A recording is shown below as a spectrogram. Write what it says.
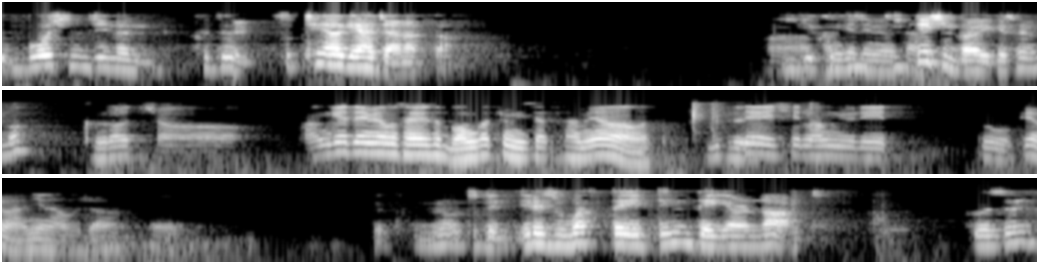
무엇인지는 그들 후퇴하게 하지 않았다. 아, 이게 그, 이, 관계대명사. 이때신가요, 이게 설마? 그렇죠. 관계대명사에서 뭔가 좀 시작하면 이때 네. 실 확률이 또 꽤 많이 나오죠. 네. 어쨌든 it is what they think they are not. 그것은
